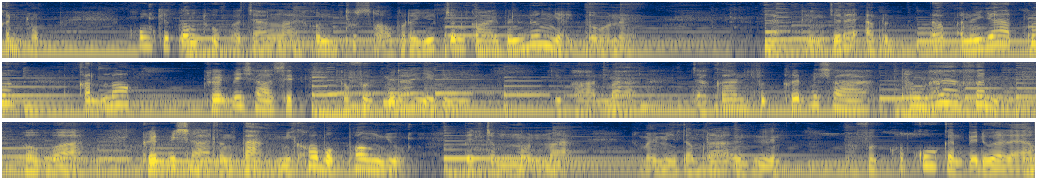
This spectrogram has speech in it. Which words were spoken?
ขั้นหกคงจะต้องถูกอาจารย์หลายคนทดสอบประยุทธ์จนกลายเป็นเรื่องใหญ่โตแน่และถึงจะได้รับอนุญาตเมื่อคัดลอก เคล็ดวิชาเสร็จก็ฝึกไม่ได้อยู่ดี ที่ผ่านมาจากการฝึกเคล็ดวิชาทั้ง 5 ขั้นพบว่าเคล็ดวิชาต่างๆ มีข้อบกพร่องอยู่ เป็นจำนวนมากทำไมมีตำราอื่นๆ มาฝึกควบคู่กันไปด้วยแล้ว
